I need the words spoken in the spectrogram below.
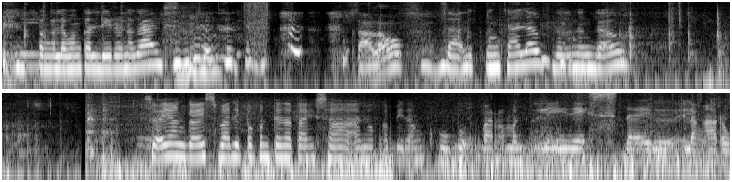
Pangalawang kaldero na guys. Salaw. Salok ng salaw, gao ng gao. So ayan guys, bali papunta na tayo sa ano kabilang kubo para maglinis dahil ilang araw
